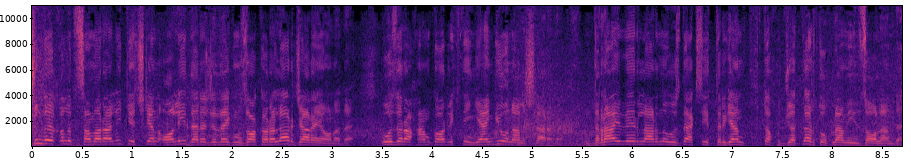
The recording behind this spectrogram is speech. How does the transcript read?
Shunday qilib samarali kechgan oliy darajadagi muzokaralar jarayonida o'zaro hamkorlikning yangi yo'nalishlarini drayverlarni o'zida aks ettirgan puxta hujjatlar to'plami imzolandi.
